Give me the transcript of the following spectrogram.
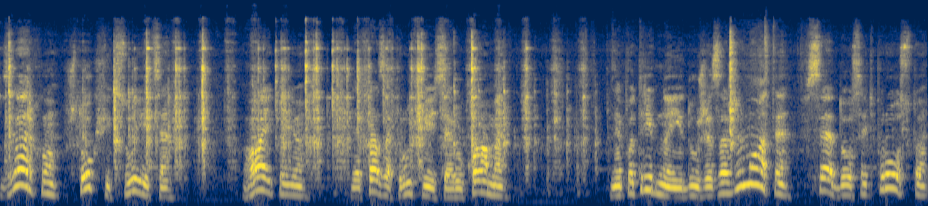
Зверху шток фіксується гайкою, яка закручується руками. Не потрібно її дуже зажимати, все досить просто.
